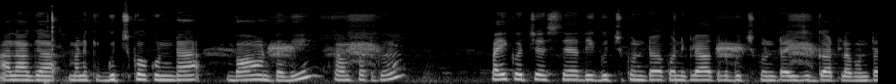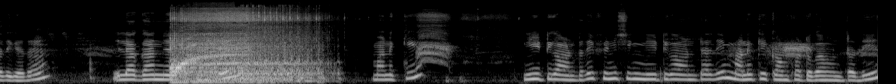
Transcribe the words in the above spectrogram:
అలాగా మనకి గుచ్చుకోకుండా బాగుంటుంది కంఫర్ట్గా. పైకి వచ్చేస్తే అది గుచ్చుకుంటా కొన్ని క్లాతులు గుచ్చుకుంటా ఈజీగా అట్లా ఉంటుంది కదా. ఇలా కానీ చేసుకుంటే మనకి నీట్గా ఉంటుంది ఫినిషింగ్ నీట్గా ఉంటుంది మనకి కంఫర్ట్గా ఉంటుంది.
